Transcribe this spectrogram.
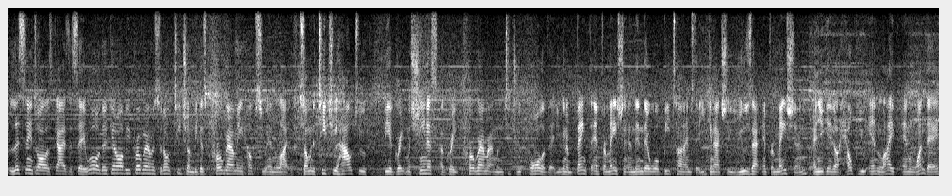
listening to all those guys that say well they can all be programmers so don't teach them because programming helps you in life. So i'm going to teach you how to be a great machinist, a great programmer. I'm gonna teach you all of it. You're gonna bank the information and then there will be times that you can actually use that information and you can, it'll help you in life. And one day you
